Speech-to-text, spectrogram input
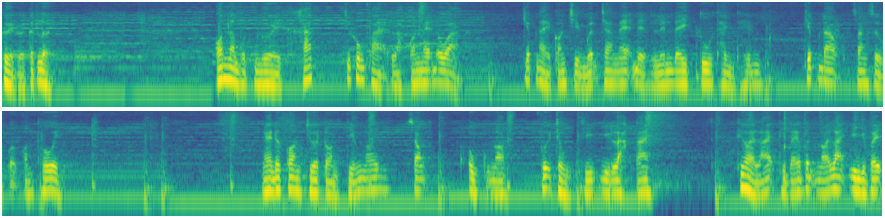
cười rồi cất lời. Con là một người khác chứ không phải là con mẹ đâu ạ. À. Kiếp này con chỉ mượn cha mẹ để lên đây tu thành thêm kiếp đạo giang sử của con thôi. Nghe đứa con chưa tròn tiếng nói xong Ông cụ non Vợ chồng chỉ như lạc tai Khi hỏi lại thì bé vẫn nói lại y như vậy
